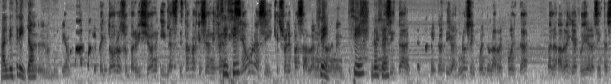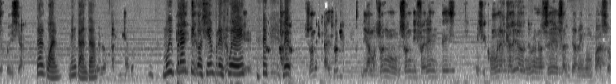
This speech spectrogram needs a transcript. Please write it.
al distrito. eh, inspector o supervisión y las etapas que sean diferentes. Sí, sí. Y si aún así, que suele pasar lamentablemente, sí, lo en las instancias administrativas no se encuentra una respuesta, bueno, habrá que acudir a las instancias judiciales. tal cual, me encanta. Este, Muy práctico siempre pero fue. Me- son, son, digamos, son, son diferentes, es como una escalera donde uno no se debe saltear ningún paso.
